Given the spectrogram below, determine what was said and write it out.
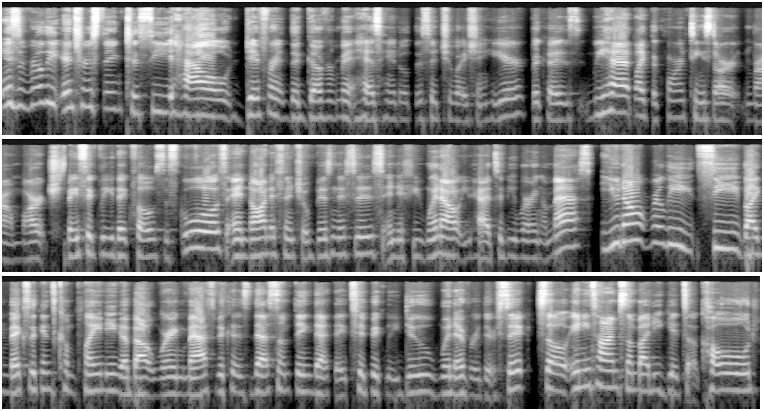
it's really interesting to see how different the government has handled the situation here because we had like the quarantine start around March. Basically, they closed the schools and non-essential businesses and if you went out, you had to be wearing a mask. You don't really see like Mexicans complaining about wearing masks because that's something that they typically do whenever they're sick. So, anytime somebody gets a cold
